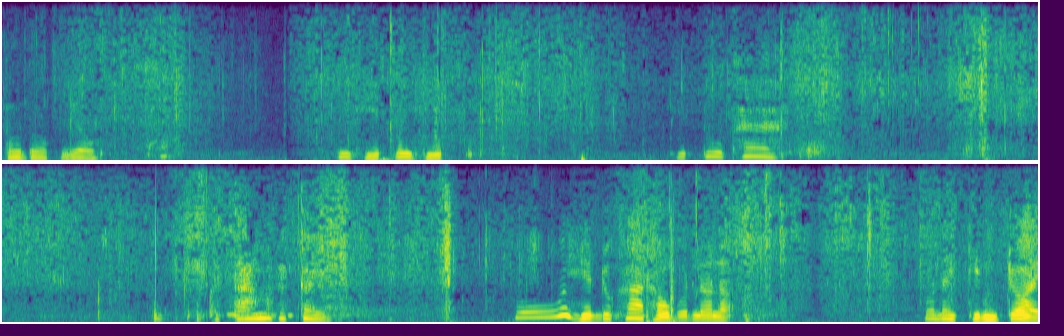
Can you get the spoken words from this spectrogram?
เอาดอกเดียวมันเห็ดมันเห็ดเห็ดดูค่าเอากระตามมาไกลๆโอ้ยเห็ดดูค่าเท่าบดแล้วล่ะว่าได้กินจ่อย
